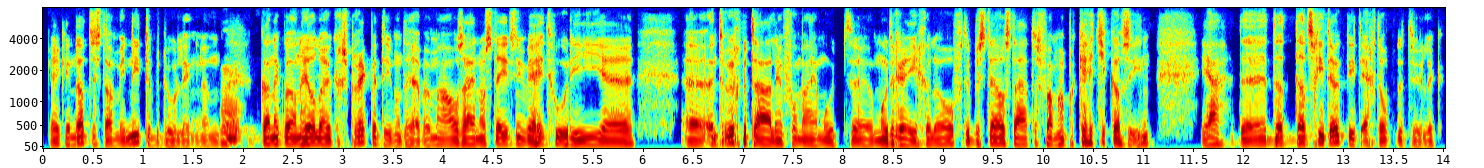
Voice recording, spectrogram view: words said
Kijk, en dat is dan weer niet de bedoeling. Dan kan ik wel een heel leuk gesprek met iemand hebben, maar als hij nog steeds niet weet hoe hij uh, uh, een terugbetaling voor mij moet, moet regelen of de bestelstatus van mijn pakketje kan zien, ja, de, dat, dat schiet ook niet echt op natuurlijk.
